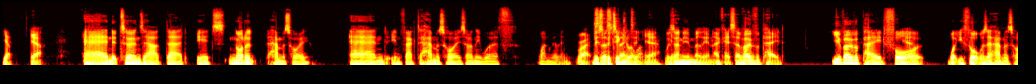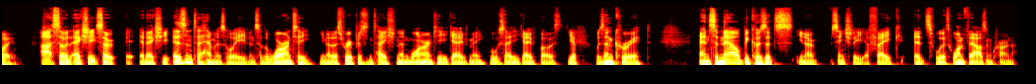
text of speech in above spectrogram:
Yep. Yeah. And it turns out that it's not a Hammershøi, and in fact, a Hammershøi is only worth 1 million. Right. This, so particular painting, one. yeah, was only a million. Okay, so I've overpaid. You've overpaid for Yeah. what you thought was a Hammershøi. Ah, so it actually, so it actually isn't a Hammershøi even. So the warranty, you know, this representation and warranty he gave me, we'll say he gave both, Yep. was incorrect. And so now because it's, you know, essentially a fake, it's worth 1,000 kroner.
